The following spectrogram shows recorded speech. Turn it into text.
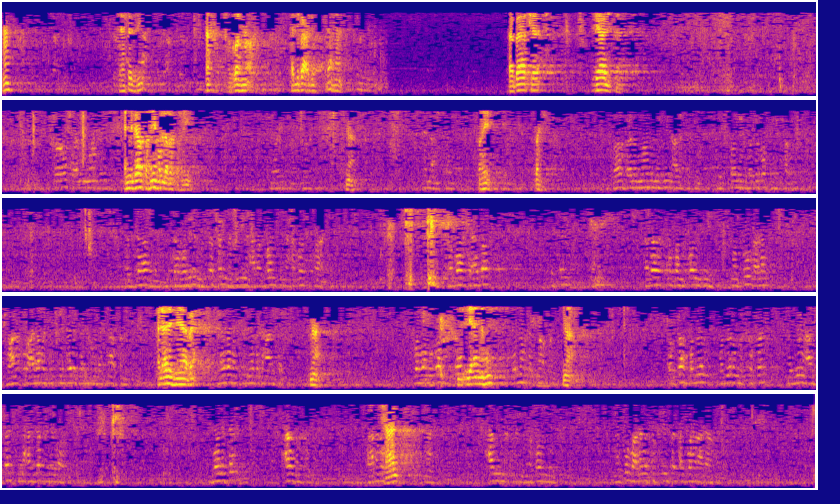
ها؟ تعتزي أخذ الظاهر ما أخذ اللي بعده. لا ما. أباك جالسا. المثال صحيح ولا غير صحيح؟ نعم. صحيح. صحيح رافع الماضي مبين على السكون يصطلح بالرفع الحرف والدار ضمير مستقل مبني على الضم في لحظات الثانية أباك أباك اسم أباك أبا مقول به. منصوب على وعلامة تسليم ألف لأنه من الأسماء الخمسة. الألف نيابة؟ عن نعم. لأنه نعم ضمير ضمير مستقل مبني على الفتح ثالثا حال حال منصوب على التفصيل فتح الظهر على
